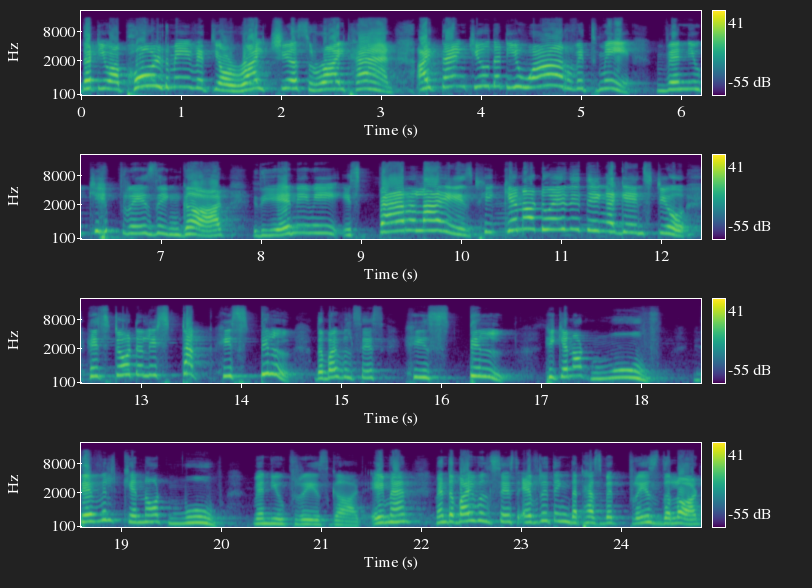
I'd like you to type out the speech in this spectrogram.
that you uphold me with your righteous right hand. I thank you that you are with me. When you keep praising God, the enemy is paralyzed. He cannot do anything against you. He's totally stuck. He's still. The Bible says he's still. He cannot move. Devil cannot move when you praise God. Amen. When the Bible says everything that has been praised the Lord,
